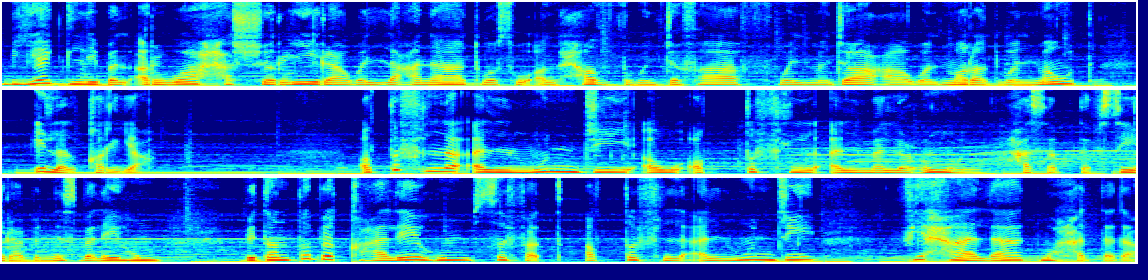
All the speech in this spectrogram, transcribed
بيجلب الأرواح الشريرة واللعنات وسوء الحظ والجفاف والمجاعة والمرض والموت إلى القرية. الطفل المنجي أو الطفل الملعون حسب تفسيره بالنسبة لهم بتنطبق عليهم صفة الطفل المنجي في حالات محددة.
